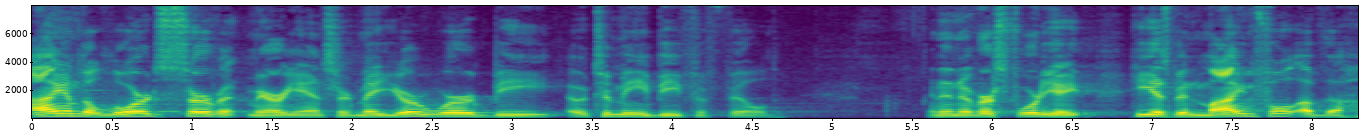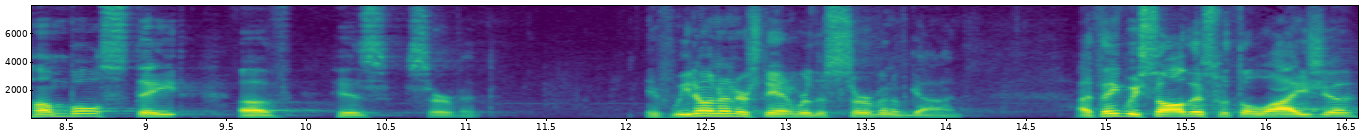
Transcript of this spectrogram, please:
I am the Lord's servant, Mary answered. May your word be uh, to me be fulfilled. And then in verse 48, he has been mindful of the humble state of his servant. If we don't understand we're the servant of God, I think we saw this with Elijah.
